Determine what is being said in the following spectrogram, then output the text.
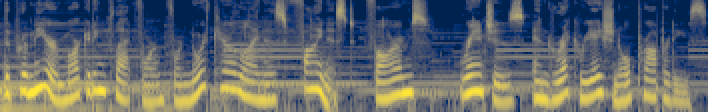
the premier marketing platform for North Carolina's finest farms, ranches, and recreational properties.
